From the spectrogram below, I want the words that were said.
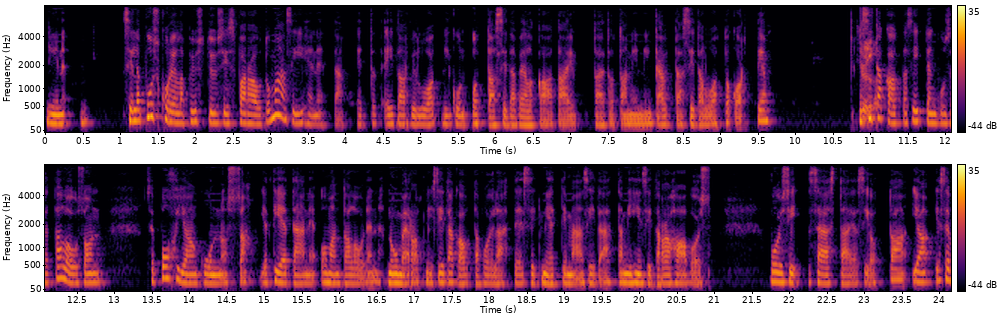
Niin sillä puskurilla pystyy siis varautumaan siihen, että, että ei tarvitse niin ottaa sitä velkaa tai, tai tota, niin, niin käyttää sitä luottokorttia. Kyllä. Ja sitä kautta sitten, kun se talous on, se pohja on kunnossa ja tietää ne oman talouden numerot, niin sitä kautta voi lähteä sitten miettimään sitä, että mihin sitä rahaa voisi voisi säästää ja sijoittaa. Ja, ja se,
